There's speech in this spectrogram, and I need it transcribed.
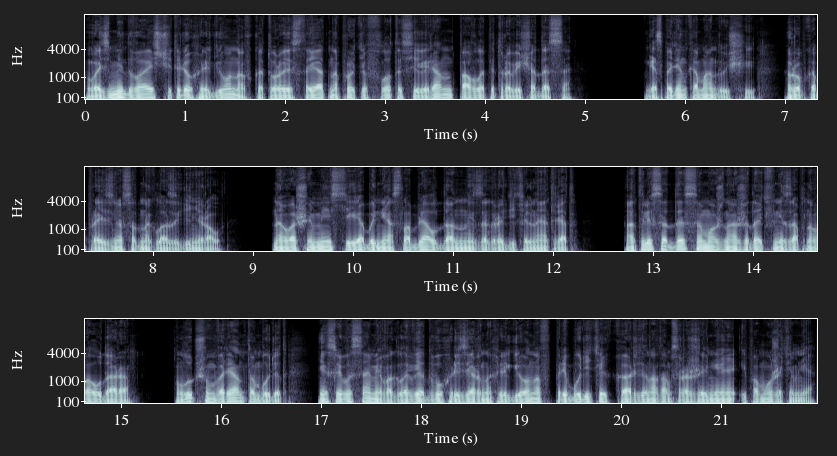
возьми два из четырех легионов, которые стоят напротив флота северян Павла Петровича Десса. «Господин командующий», — робко произнес одноглазый генерал, — «на вашем месте я бы не ослаблял данный заградительный отряд. От Лисадесса можно ожидать внезапного удара. Лучшим вариантом будет, если вы сами во главе двух резервных легионов прибудете к координатам сражения и поможете мне.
